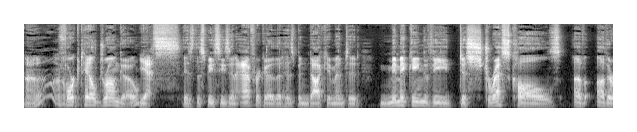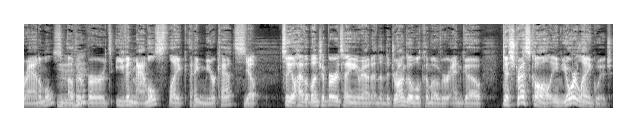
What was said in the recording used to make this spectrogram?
Oh. Fork-tailed drongo Yes. is the species in Africa that has been documented mimicking the distress calls of other animals, Mhm. other birds, even mammals, like I think meerkats. Yep. So you'll have a bunch of birds hanging around, and then the drongo will come over and go, distress call in your language.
